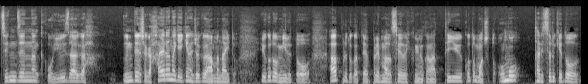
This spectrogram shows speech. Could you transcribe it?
全然なんかこう、ユーザーが、運転者が入らなきゃいけない状況があんまないということを見ると、アップルとかってやっぱりまだ精度低いのかなっていうこともちょっと思ったりするけど、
